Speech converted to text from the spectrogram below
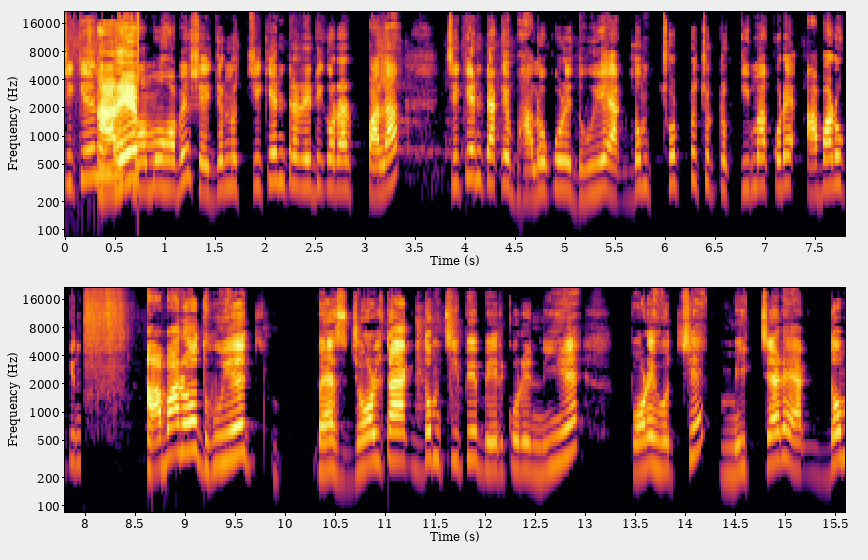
চিকেন আরে! মোমো হবে সেই জন্য চিকেনটা রেডি করার পালা। চিকেনটাকে ভালো করে ধুয়ে একদম ছোট্ট ছোট্ট কিমা করে আবারও কিন্তু আবারও ধুয়ে ব্যাস, জলটা একদম চিপে বের করে নিয়ে পরে হচ্ছে মিক্সচারে একদম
